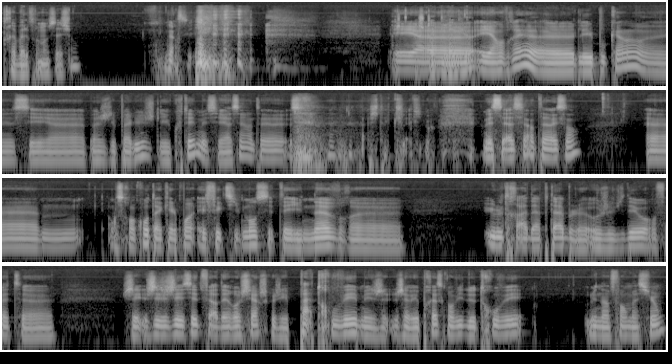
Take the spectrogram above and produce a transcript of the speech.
Très belle prononciation. Merci. et, euh, et en vrai, euh, les bouquins, euh, c'est, bah, je l'ai pas lu, je l'ai écouté, mais c'est assez intéressant. Mais c'est assez intéressant. On se rend compte à quel point effectivement c'était une œuvre ultra adaptable aux jeux vidéo. En fait, j'ai essayé de faire des recherches que j'ai pas trouvées, mais j'avais presque envie de trouver une information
